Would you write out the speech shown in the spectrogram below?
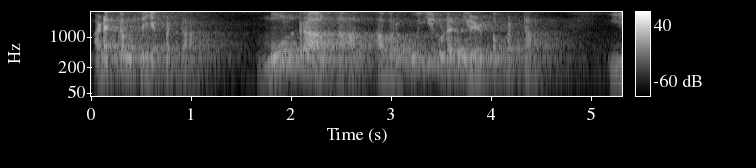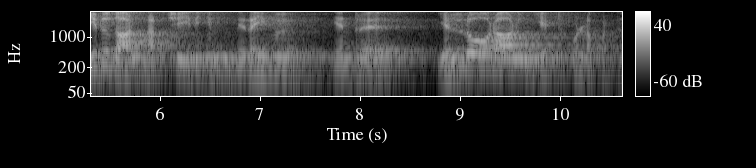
அடக்கம் செய்யப்பட்டார். மூன்றாம் நாள் அவர் உயிருடன் எழுப்பப்பட்டார். இதுதான் நற்செய்தியின் நிறைவு என்று எல்லோராலும் ஏற்றுக்கொள்ளப்பட்டு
